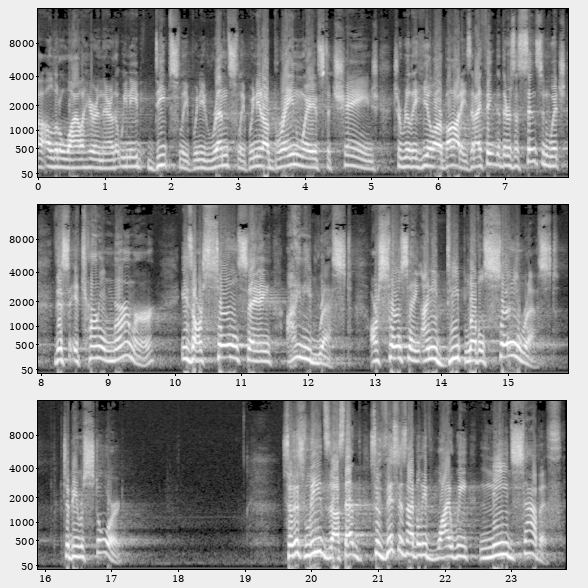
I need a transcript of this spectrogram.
uh, a little while here and there, that we need deep sleep, we need REM sleep, we need our brain waves to change to really heal our bodies. And I think that there's a sense in which this eternal murmur is our soul saying, I need rest. Our soul saying, I need deep level soul rest to be restored. So this leads us that so this is I believe why we need Sabbath,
